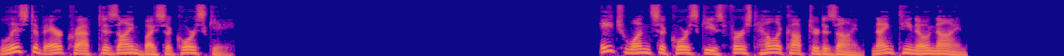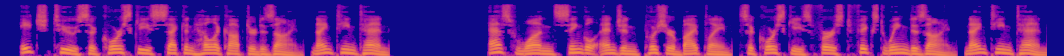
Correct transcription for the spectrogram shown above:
List of aircraft designed by Sikorsky. H-1 Sikorsky's first helicopter design, 1909 H-2 Sikorsky's second helicopter design, 1910 S-1 single-engine pusher biplane, Sikorsky's first fixed-wing design, 1910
